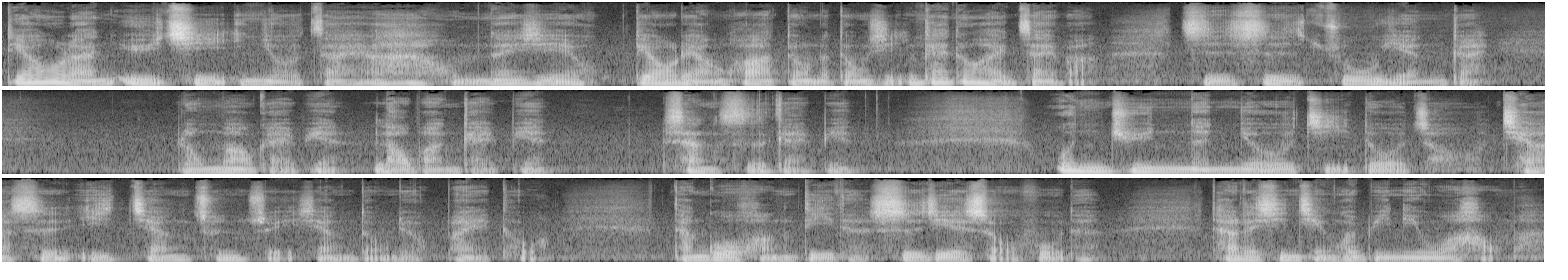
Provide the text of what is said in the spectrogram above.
雕栏玉砌应犹在啊！我们那些雕梁画栋的东西应该都还在吧？只是朱颜改，容貌改变，老板改变，上司改变。问君能有几多愁？恰是一江春水向东流。拜托，当过皇帝的、世界首富的，他的心情会比你我好吗？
